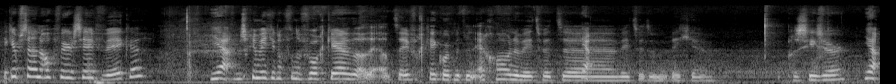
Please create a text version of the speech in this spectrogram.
Ik heb staan ongeveer zeven weken. Ja. Misschien weet je nog van de vorige keer dat het even gekeken wordt met een echo. Dan weten we het, uh, Ja. weten we het een beetje preciezer. Ja.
